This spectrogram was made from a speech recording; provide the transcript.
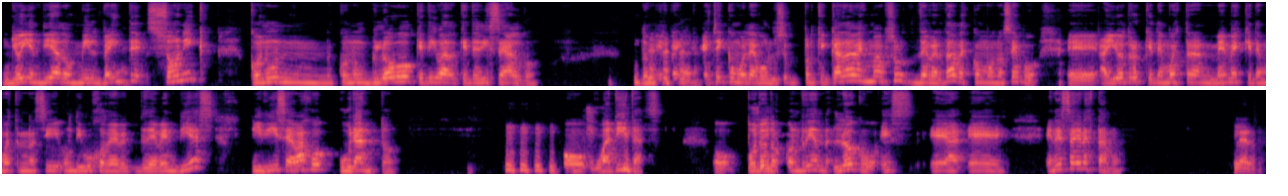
y hoy en día 2020, Sonic con un, con un globo que te, iba, que te dice algo. 2020, Como la evolución, porque cada vez más absurdo, de verdad, es como, no sé, eh, hay otros que te muestran memes que te muestran así un dibujo de, de Ben 10 y dice abajo Uranto, o Guatitas, o por otros con rienda. Loco, es, eh, eh, en esa era estamos. Claro.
